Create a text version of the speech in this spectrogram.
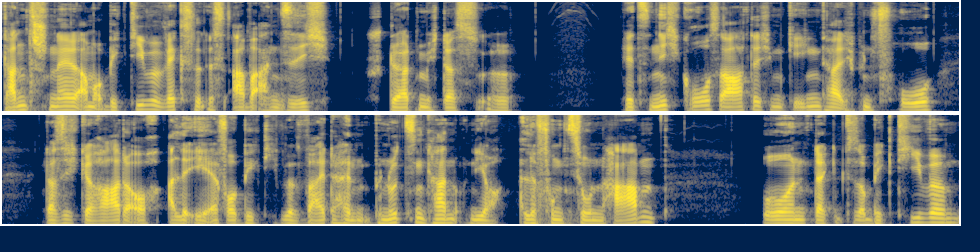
ganz schnell am Objektive wechselt ist, aber an sich stört mich das äh, jetzt nicht großartig. Im Gegenteil, ich bin froh, dass ich gerade auch alle EF-Objektive weiterhin benutzen kann und die auch alle Funktionen haben. Und da gibt es Objektive,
